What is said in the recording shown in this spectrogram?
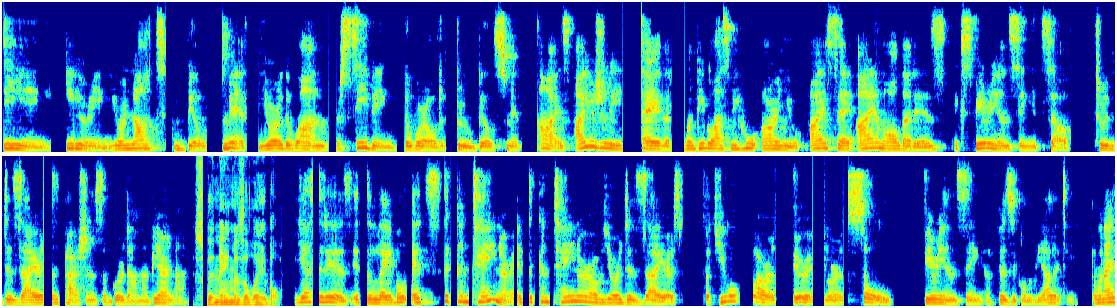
seeing, hearing. You're not Bill Smith. You're the one perceiving the world through Bill Smith's eyes. I usually say that When people ask me, Who are you? I say, I am all that is experiencing itself through the desires and passions of Gordana Biernat. So the name is a label. Yes, it is. It's a label. It's the container. It's a container of your desires. But you are a spirit, you are a soul experiencing a physical reality. And when I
